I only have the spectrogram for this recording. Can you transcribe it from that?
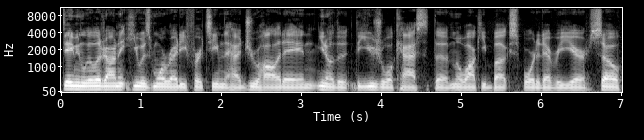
Damian Lillard on it. He was more ready for a team that had Jrue Holiday and you know the the usual cast that the Milwaukee Bucks sported every year. So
